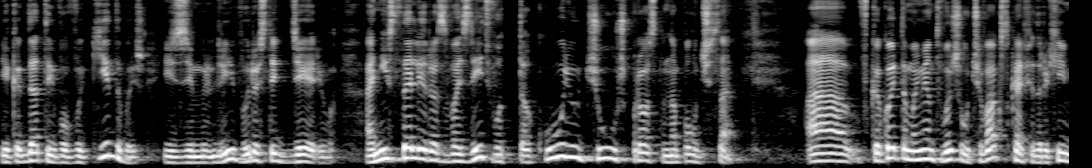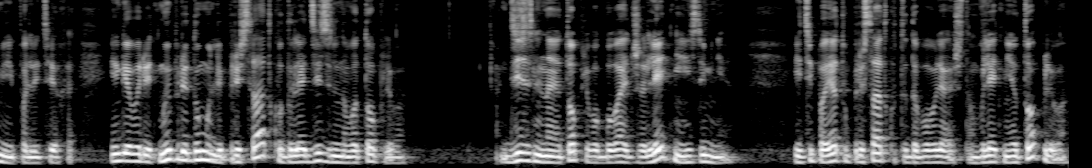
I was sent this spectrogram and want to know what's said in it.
и когда ты его выкидываешь, из земли вырастет дерево. Они стали развозить вот такую чушь просто на полчаса. А в какой-то момент вышел чувак с кафедры химии политеха и говорит, мы придумали присадку для дизельного топлива. Дизельное топливо бывает же летнее и зимнее. И типа эту присадку ты добавляешь там в летнее топливо,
